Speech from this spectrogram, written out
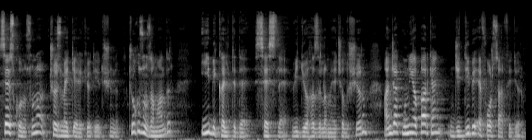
ses konusunu çözmek gerekiyor diye düşündüm. Çok uzun zamandır iyi bir kalitede sesle video hazırlamaya çalışıyorum. Ancak bunu yaparken ciddi bir efor sarf ediyorum.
